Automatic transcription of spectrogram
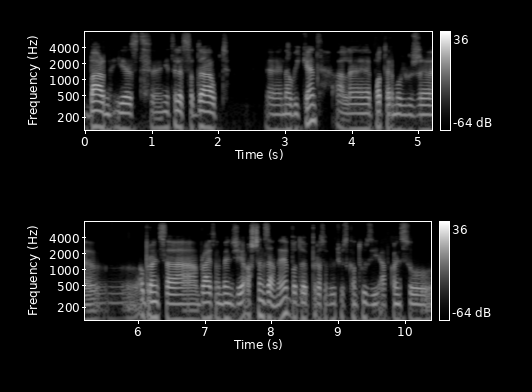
Barn jest nie tyle co doubt e, na weekend, ale Potter mówił, że obrońca Brighton będzie oszczędzany, bo dopiero sobie wrócił z kontuzji, a w końcu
